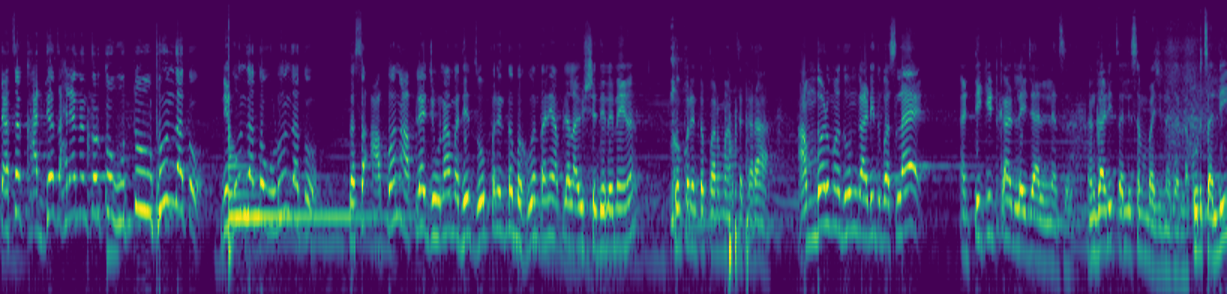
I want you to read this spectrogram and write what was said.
त्याचं खाद्य झाल्यानंतर तो उतू उठून जातो निघून जातो उडून जातो तसं आपण आपल्या जीवनामध्ये जोपर्यंत भगवंताने आपल्याला आयुष्य दिले नाही ना तोपर्यंत परमार्थ करा. आंबडमधून गाडीत बसलाय आणि तिकीट काढलंय जालन्याचं. आणि गाडी चालली संभाजीनगरला. कुठं चालली?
